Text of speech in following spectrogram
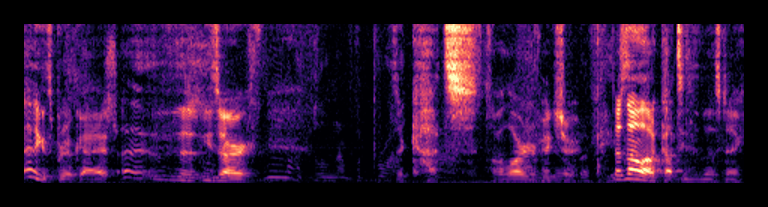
I think it's pretty okay. Uh, these are these are cuts of a larger picture. There's not a lot of cutscenes in this, Nick.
